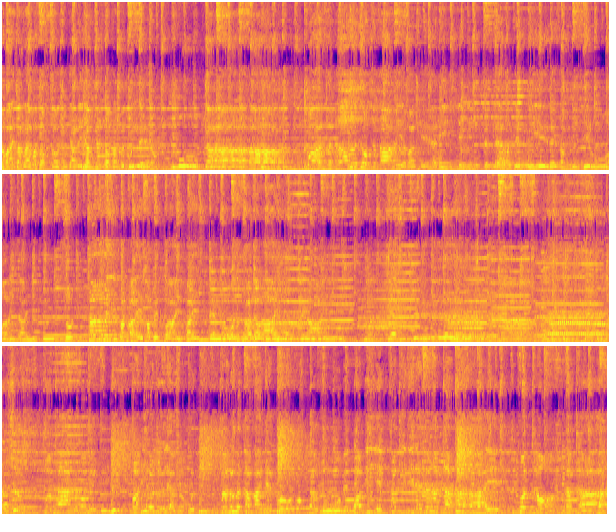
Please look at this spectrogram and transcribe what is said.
สบายใจ แล้จ้าคุณมารู้ว่าตับไอแม่โกงทางตู่เป็นพ่อดีทักอีดีได้สักหลายคนนอกหักหลา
